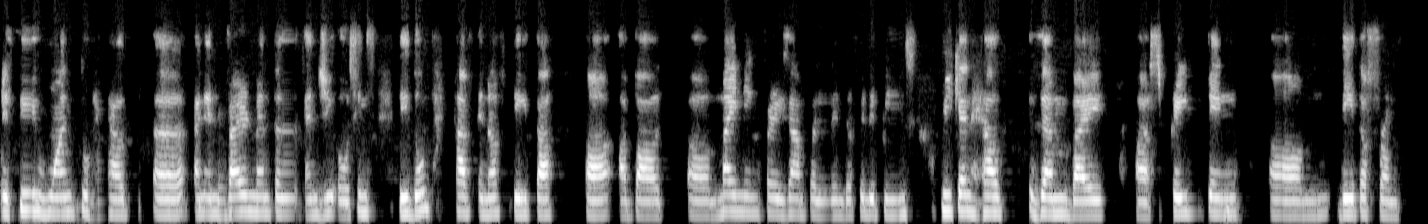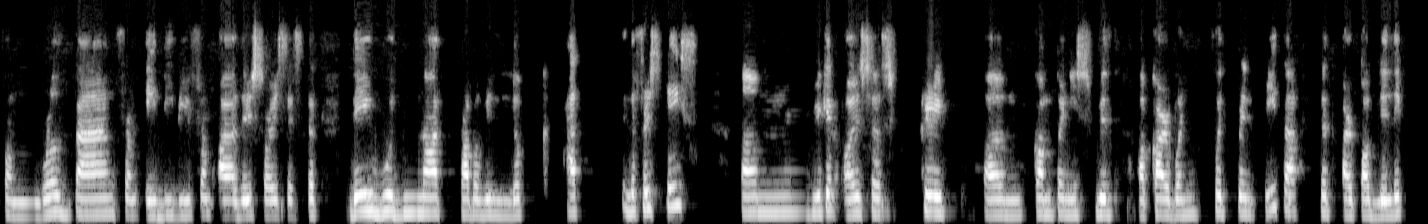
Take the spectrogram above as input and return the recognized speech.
if we want to help uh, an environmental NGO, since they don't have enough data uh, about uh, mining, for example, in the Philippines, we can help them by uh, scraping um, data from from World Bank, from ADB, from other sources that they would not probably look at in the first place. Um, we can also scrape um, companies with a carbon footprint data that are publicly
